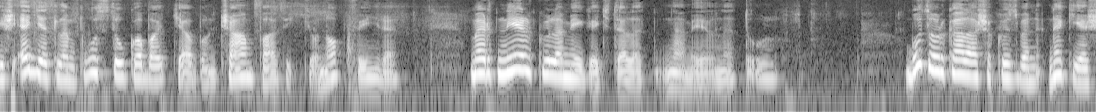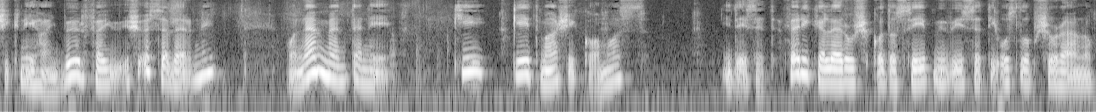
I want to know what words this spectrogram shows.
és egyetlen pusztó kabatjában csámpázik ki a napfényre, mert nélküle még egy telet nem élne túl. Botorkálása közben nekiesik néhány bőrfejű, és összeverni, ha nem mentené ki két másik kamasz. Idézet. Ferike leroskad a szép művészeti oszlop sorának,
